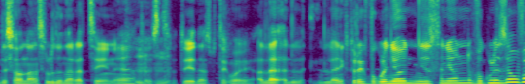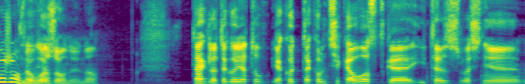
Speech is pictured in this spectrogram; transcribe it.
dysonans ludonarracyjny, to Mhm. jest to jedna z tych moich, ale dla, niektórych w ogóle nie, nie zostanie on w ogóle zauważony. nie? Zauważony, no. Tak, dlatego ja to jako taką ciekawostkę i też właśnie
